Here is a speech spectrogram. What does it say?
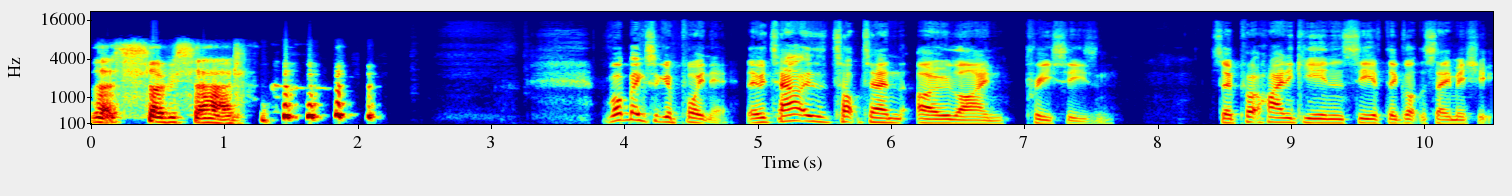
that's so sad. Rob makes a good point here. They were touted as a top 10 O line preseason. So put Heinicke in and see if they've got the same issue.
